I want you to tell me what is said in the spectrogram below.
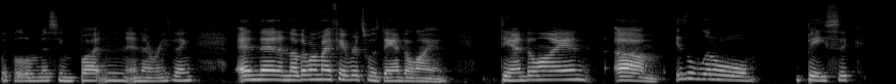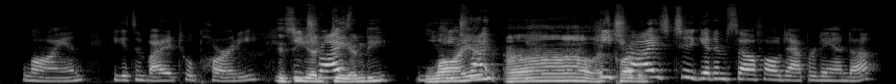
with a little missing button and everything. And then another one of my favorites was Dandelion. Dandelion um, is a little basic lion. He gets invited to a party. Is He he, a tries- dandy he lion? try- oh, he clever. tries to get himself all dapper danned up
